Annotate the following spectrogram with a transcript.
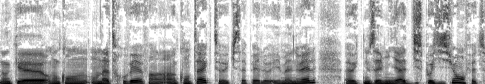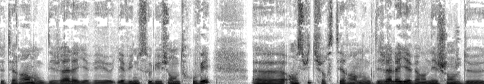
Donc, euh, donc on, a trouvé enfin un contact euh, qui s'appelle Emmanuel euh, qui nous a mis à disposition en fait ce terrain. Donc déjà là il y avait y avait une solution de trouver. Ensuite sur ce terrain, donc déjà là il y avait un échange de,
